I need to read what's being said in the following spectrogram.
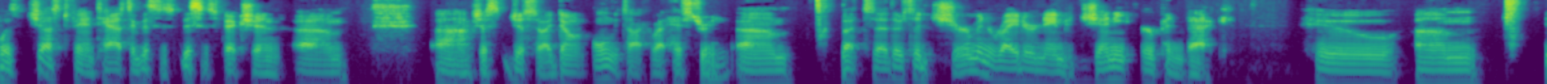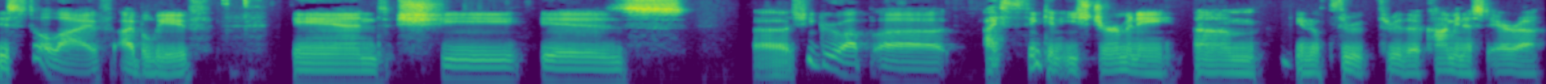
was just fantastic. This is this is fiction, um, uh, just just so I don't only talk about history. Um, but uh, there's a German writer named Jenny Erpenbeck who um, is still alive, I believe, and she is uh, she grew up I think in East Germany, um, you know, through through the communist era.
